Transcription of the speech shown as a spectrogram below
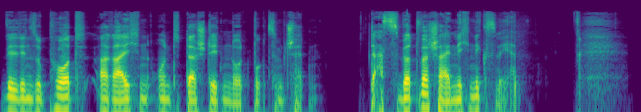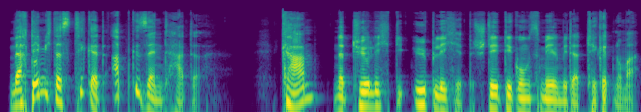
will den Support erreichen und da steht ein Notebook zum Chatten. Das wird wahrscheinlich nix werden. Nachdem ich das Ticket abgesendet hatte, kam natürlich die übliche Bestätigungsmail mit der Ticketnummer.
